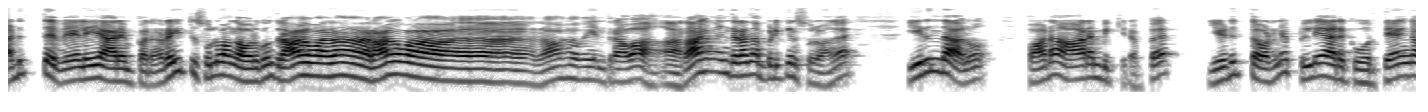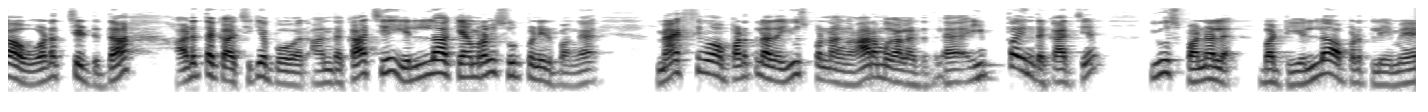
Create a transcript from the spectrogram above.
அடுத்த வேலையை ஆரம்பிப்பார். ரைட்டு சொல்லுவாங்க அவருக்கு வந்து ராகவா தான் ராகவா ராகவேந்திராவா? ராகவேந்திரா தான் பிடிக்கும்னு சொல்லுவாங்க. இருந்தாலும் படம் ஆரம்பிக்கிறப்ப எடுத்த உடனே பிள்ளையாருக்கு ஒரு தேங்காய் உடைச்சிட்டு தான் அடுத்த காட்சிக்கே போவார். அந்த காட்சியை எல்லா கேமராலும் ஷூட் பண்ணியிருப்பாங்க மேக்ஸிமம் படத்தில் அதை யூஸ் பண்ணாங்க ஆரம்ப காலகட்டத்தில். இப்போ இந்த காட்சியை யூஸ் பண்ணலை. பட் எல்லா படத்துலையுமே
